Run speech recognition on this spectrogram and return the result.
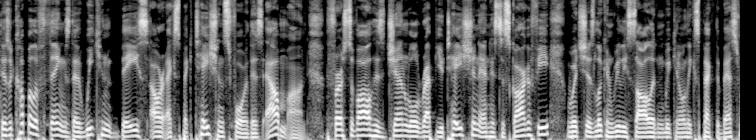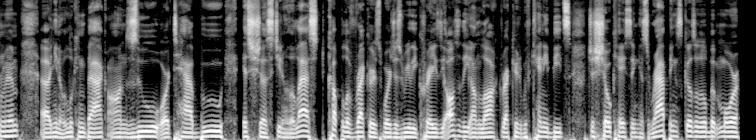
There's a couple of things that we can base our expectations for this album on. First of all, his general reputation and his discography, which is looking really solid, and we can only expect the best from him. Uh, you know, looking back on Zoo or Taboo, it's just, you know, the last couple of records were just really crazy. Also, the Unlocked record with Kenny Beats just showcasing his rapping skills a little bit more.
